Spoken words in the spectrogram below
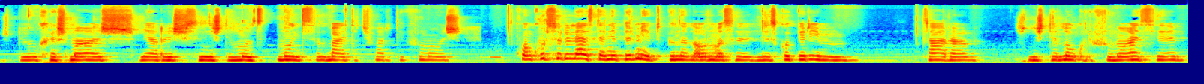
știu, Hășmaș, iarăși sunt niște munți, munți sălbatici foarte frumoși concursurile astea ne permit până la urmă să descoperim țara și niște locuri frumoase.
